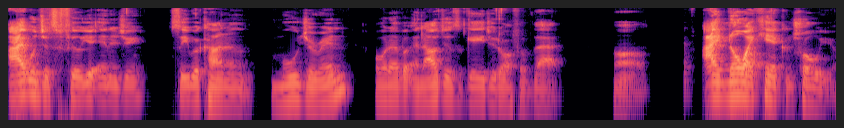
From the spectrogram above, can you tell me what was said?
I will just feel your energy, see what kind of mood you're in or whatever, and I'll just gauge it off of that. Um, I know I can't control you.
